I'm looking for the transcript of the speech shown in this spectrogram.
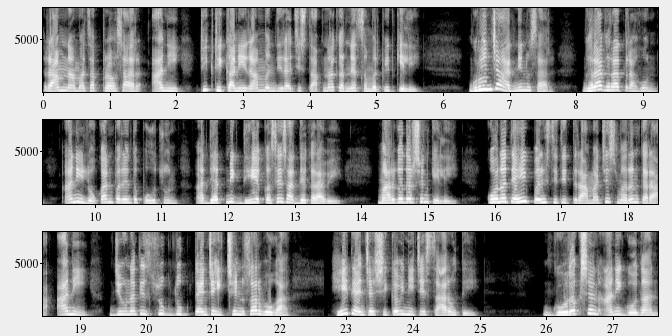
रामनामाचा प्रसार आणि ठिकठिकाणी राम मंदिराची स्थापना करण्यास समर्पित केले. गुरूंच्या आज्ञेनुसार घराघरात राहून आणि लोकांपर्यंत पोहोचून आध्यात्मिक ध्येय कसे साध्य करावे? मार्गदर्शन केले. कोणत्याही परिस्थितीत रामाचे स्मरण करा आणि जीवनातील सुख दुःख त्यांच्या इच्छेनुसार भोगा. हे त्यांच्या शिकविणीचे सार होते. गोरक्षण आणि गोदान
